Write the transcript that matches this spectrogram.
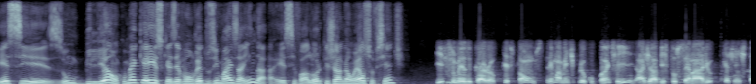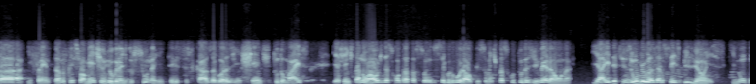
esses 1 bilhão. Como é que é isso? Quer dizer, vão reduzir mais ainda esse valor que já não é o suficiente? Isso mesmo, Carol. Questão extremamente preocupante aí, haja visto o cenário que a gente está enfrentando, principalmente no Rio Grande do Sul, né? A gente teve esses casos agora de enchente e tudo mais, e a gente está no auge das contratações do seguro rural, principalmente para as culturas de verão, né? E aí desses 1,06 bilhões, que não,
